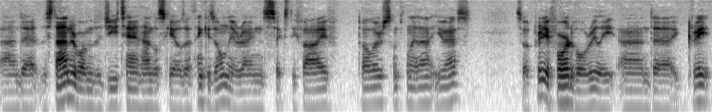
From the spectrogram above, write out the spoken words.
And uh, the standard one, with the G10 handle scales, I think is only around $65, something like that, US. So pretty affordable, really, and uh, great,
